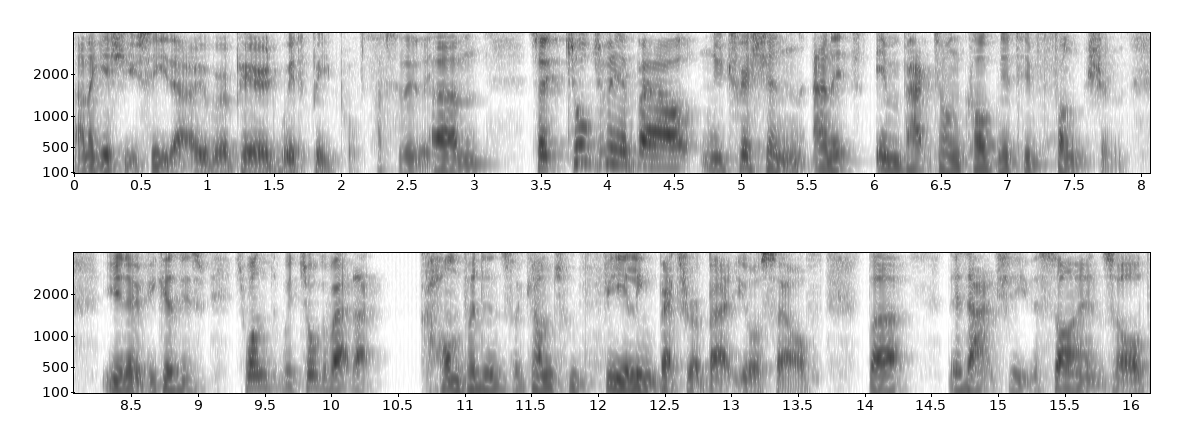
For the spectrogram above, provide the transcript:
and I guess you see that over a period with people. Absolutely. Um, so, talk to me about nutrition and its impact on cognitive function. You know, because it's it's one we talk about that confidence that comes from feeling better about yourself, but there's actually the science of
